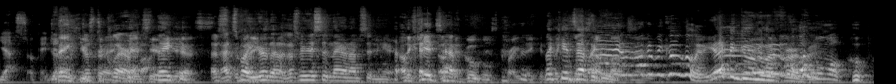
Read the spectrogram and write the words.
Yes. Okay. Just, Thank you, Just to clarify. Thank you. Thank you. Yes. That's, That's why you're the host. That's why you're sitting there and I'm sitting here. The kids okay. have Googles, Craig. They can, The they kids have the Googles. I'm not gonna be googling. You're not been googling for a bit.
